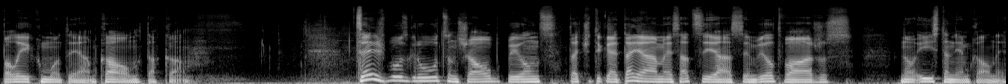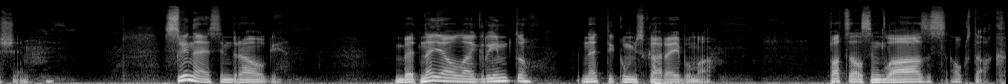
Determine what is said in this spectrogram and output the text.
pa līkumotajām kalnu takām? Ceļš būs grūts un šaubu pilns, taču tikai tajā mēs atsijāsim viltvāržus no īsteniem kalniešiem. Svinēsim, draugi! Bet ne jau lai grimtu netikumiskā reibumā. Pacelsim glāzes augstāk.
